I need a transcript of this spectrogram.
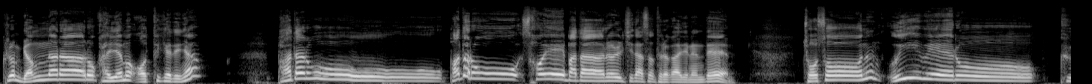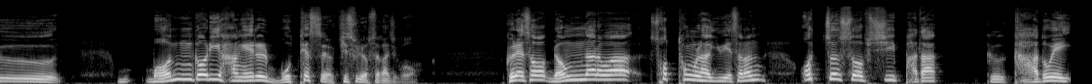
그럼 명나라로 가려면 어떻게 되냐? 바다로 바다로 서해 바다를 지나서 들어가야 되는데 조선은 의외로 그 먼 거리 항해를 못했어요. 기술이 없어가지고. 그래서 명나라와 소통을 하기 위해서는 어쩔 수 없이 바닥 그 가도에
